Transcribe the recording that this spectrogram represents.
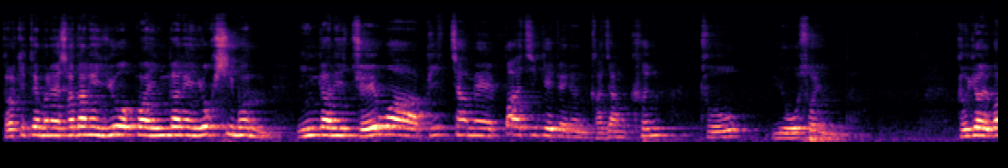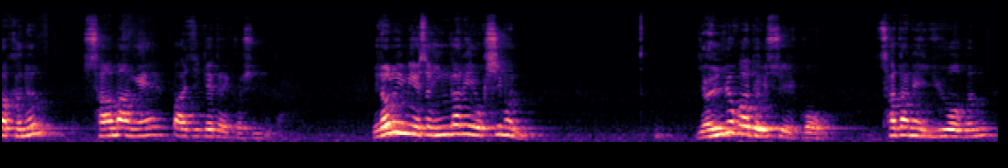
그렇기 때문에 사단의 유혹과 인간의 욕심은 인간이 죄와 비참에 빠지게 되는 가장 큰 두 요소입니다. 그 결과 그는 사망에 빠지게 될 것입니다. 이런 의미에서 인간의 욕심은 연료가 될 수 있고 사단의 유혹은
